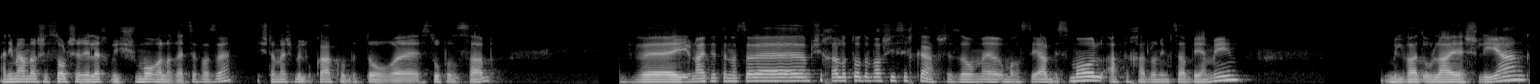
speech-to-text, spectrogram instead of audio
אני מהמר שסולשר ילך וישמור על הרצף הזה, ישתמש בלוקאקו בתור super sub, ויונייטד תנסה להמשיך על אותו דבר שהיא שיחקה, שזה אומר מרסיאל בשמאל, אף אחד לא נמצא בימין, מלבד אולי יש לי יאנג,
